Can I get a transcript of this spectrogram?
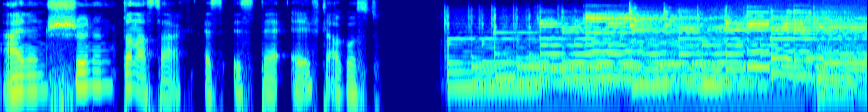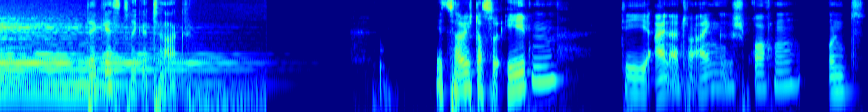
Einen schönen Donnerstag. Es ist der 11. August. Der gestrige Tag. Jetzt habe ich doch soeben die Einleitung eingesprochen und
